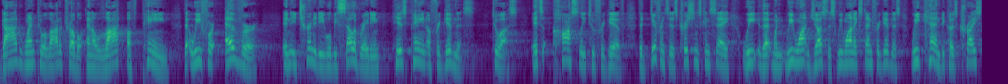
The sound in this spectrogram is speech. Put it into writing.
God went to a lot of trouble and a lot of pain that we forever in eternity will be celebrating his pain of forgiveness to us. It's costly to forgive. The difference is Christians can say we, that when we want justice, we want to extend forgiveness, we can because Christ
